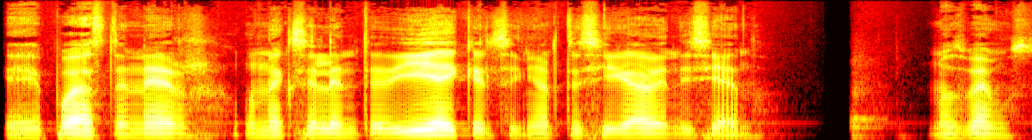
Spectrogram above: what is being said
que puedas tener un excelente día y que el Señor te siga bendiciendo. Nos vemos.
